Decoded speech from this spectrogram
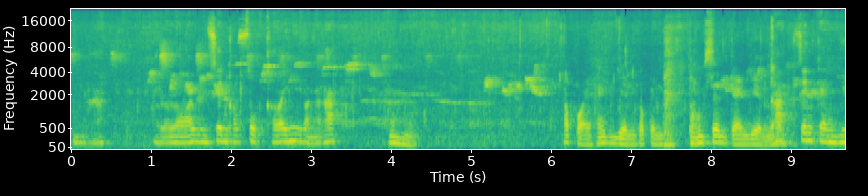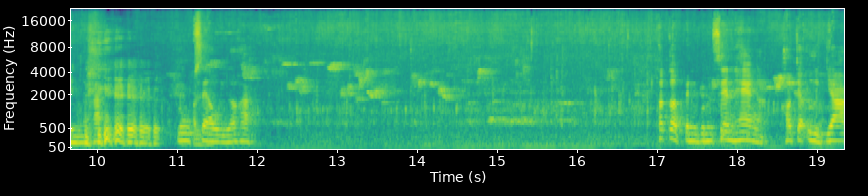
นี่นะคะเดี๋ยวเรารอให้วุ้นเส้นเขาสุกเขาไอ้นี่ก่อนนะคะ อืม ถ้าปล่อยให้เย็นก็เป็นต้มเส้นแกงเย็นนะคค่ะรับเส้นแกงเย็นนะคะลูกแซลอีกแล้วค่ะ ถ้าเกิดเป็นวุ้นเส้นแห้งอะเขาจะอืดยาก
